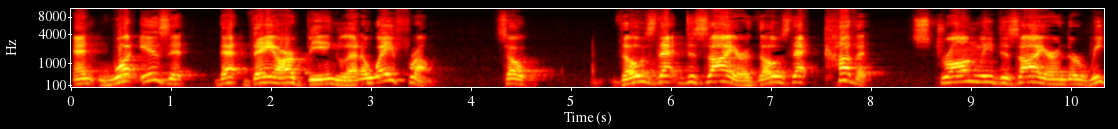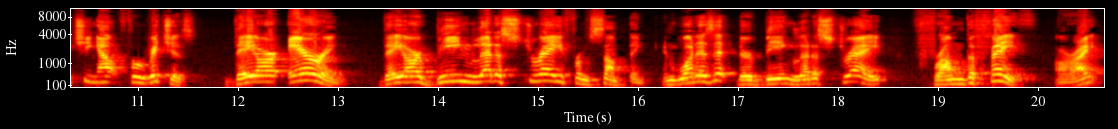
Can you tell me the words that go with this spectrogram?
And what is it that they are being led away from? So, those that desire, those that covet, strongly desire, and they're reaching out for riches, they are erring. They are being led astray from something. And what is it? They're being led astray from the faith. All right?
